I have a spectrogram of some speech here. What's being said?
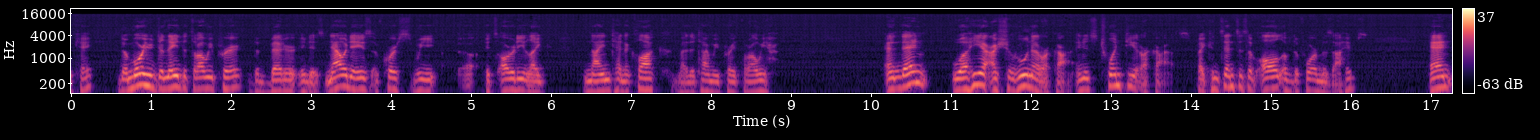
Okay? The more you delay the Taraweeh prayer, the better it is. Nowadays, of course, we uh, it's already like 9, 10 o'clock by the time we pray Taraweeh. And then, وهي عشرون ركعة, and it's 20 rak'ahs, by consensus of all of the four mazahibs. and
